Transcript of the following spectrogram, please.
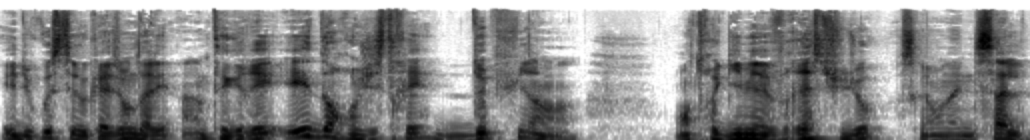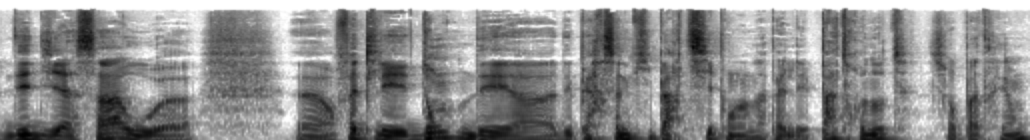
Et du coup, c'était l'occasion d'aller intégrer et d'enregistrer depuis un entre guillemets vrai studio, parce qu'on a une salle dédiée à ça où euh, en fait les dons des, des personnes qui participent, on en appelle les patronautes sur Patreon,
